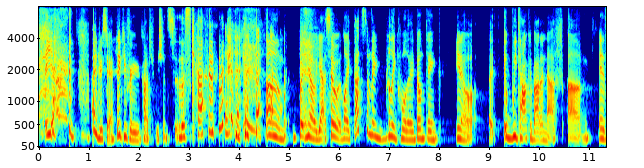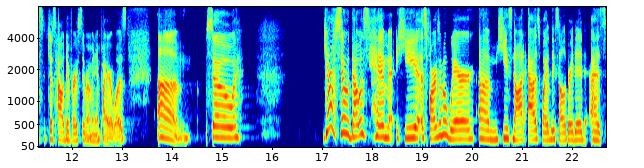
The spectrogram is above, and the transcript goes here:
yeah, I understand. Thank you for your contributions to this cat. um, but no, yeah. So like that's something really cool that I don't think you know uh, we talk about enough. Um, is just how diverse the Roman Empire was. Um, so yeah, so that was him. He, as far as I'm aware, um, he's not as widely celebrated as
